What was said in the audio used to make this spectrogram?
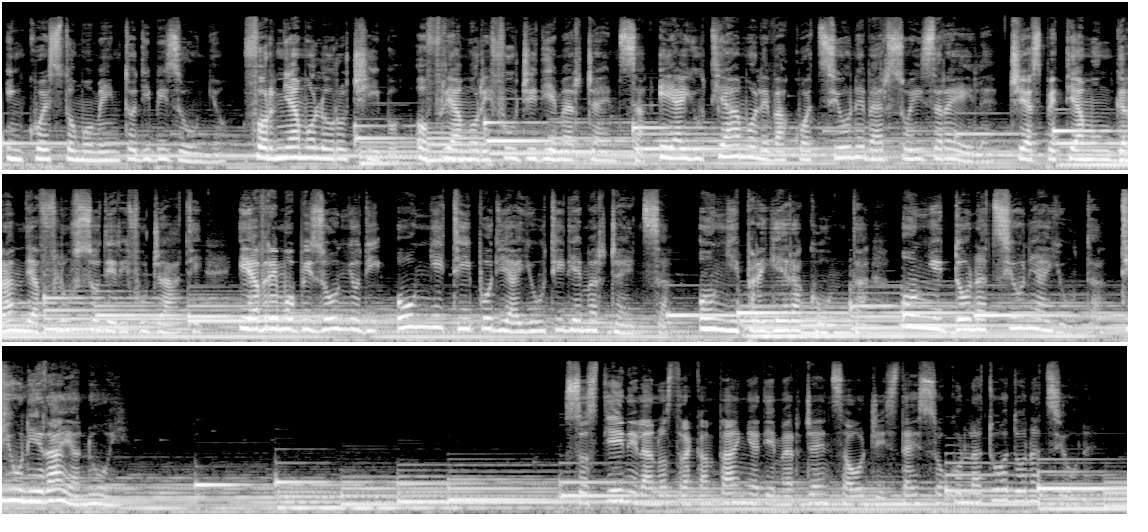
in questo momento di bisogno. Forniamo loro cibo, offriamo rifugi di emergenza e aiutiamo l'evacuazione verso Israele. Ci aspettiamo un grande afflusso di rifugiati e avremo bisogno di ogni tipo di aiuti di emergenza. Ogni preghiera conta, ogni donazione aiuta. Ti unirai a noi. Sostieni la nostra campagna di emergenza oggi stesso con la tua donazione.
